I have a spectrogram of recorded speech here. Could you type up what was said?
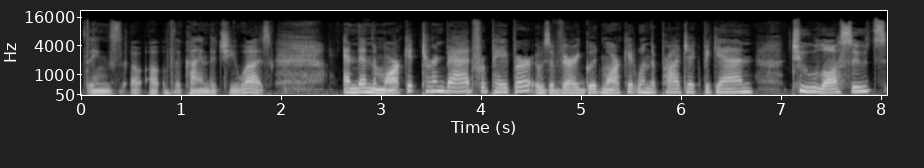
things of the kind that she was. And then the market turned bad for paper. It was a very good market when the project began. Two lawsuits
